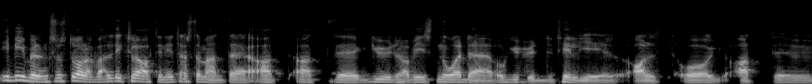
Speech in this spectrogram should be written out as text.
I, Bibelen så står det veldig klart i Nytestamentet at, at uh, Gud har vist nåde, og Gud tilgir alt. Og at uh,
